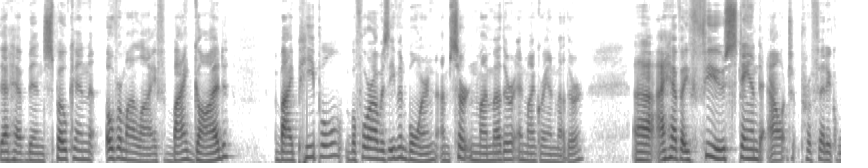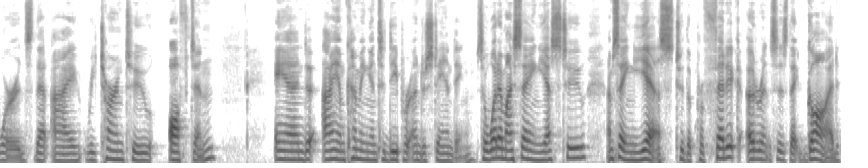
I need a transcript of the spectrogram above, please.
that have been spoken over my life by God, by people before I was even born. I'm certain my mother and my grandmother. Uh, I have a few standout prophetic words that I return to often, and I am coming into deeper understanding. So, what am I saying yes to? I'm saying yes to the prophetic utterances that God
